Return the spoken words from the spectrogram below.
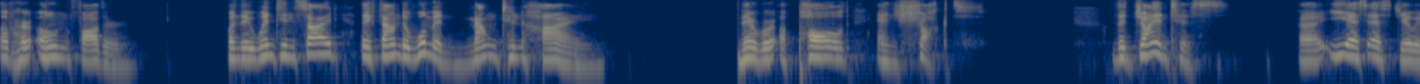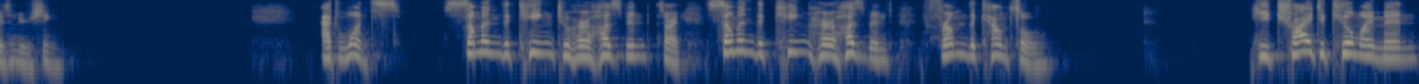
of her own father. When they went inside, they found a woman mountain high. They were appalled and shocked. The giantess, uh, ESS 结尾是女性, at once summoned the king to her husband, sorry, summoned the king her husband from the council. He tried to kill my men,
